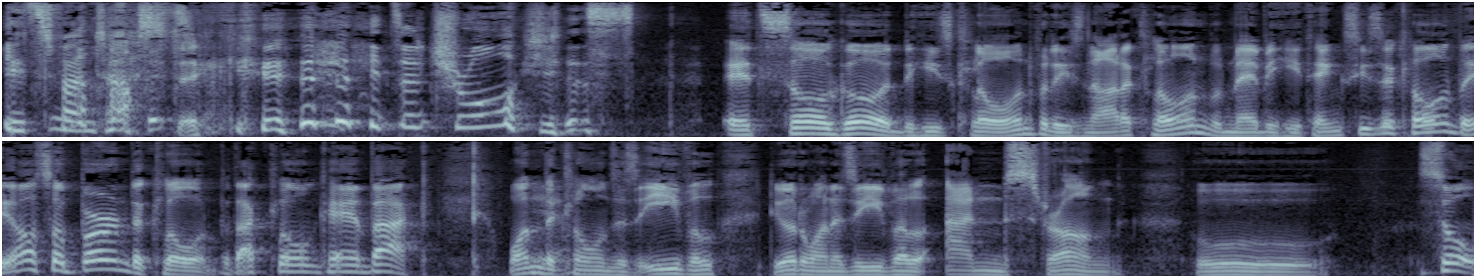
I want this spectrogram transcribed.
It's, not. fantastic. it's atrocious. It's so good. He's cloned, but he's not a clone. But maybe he thinks he's a clone. But he also burned a clone. But that clone came back. One of the clones is evil. The other one is evil and strong. Ooh, So,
